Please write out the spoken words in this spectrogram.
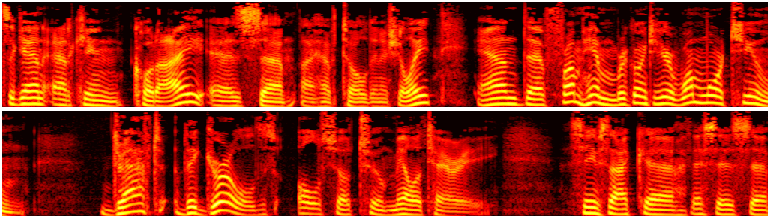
That's again Erkin Koray, as uh, I have told initially. And uh, from him, we're going to hear one more tune. Draft the Girls also to Military. Seems like uh, this is uh,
